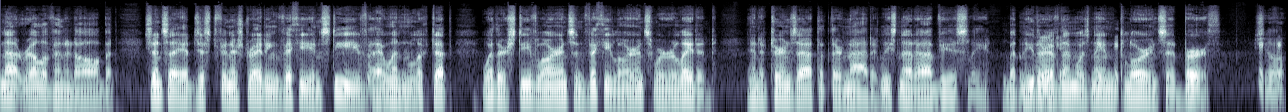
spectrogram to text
not relevant at all. But since I had just finished writing Vicky and Steve, I went and looked up whether Steve Lawrence and Vicki Lawrence were related. And it turns out that they're not, at least not obviously. But neither of them was named Lawrence at birth. So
